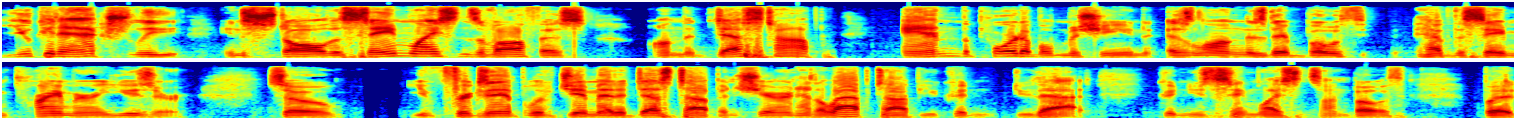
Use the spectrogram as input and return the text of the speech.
you can actually install the same license of Office on the desktop and the portable machine as long as they're both have the same primary user. So, you, for example, if Jim had a desktop and Sharon had a laptop, you couldn't do that. You couldn't use the same license on both. But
